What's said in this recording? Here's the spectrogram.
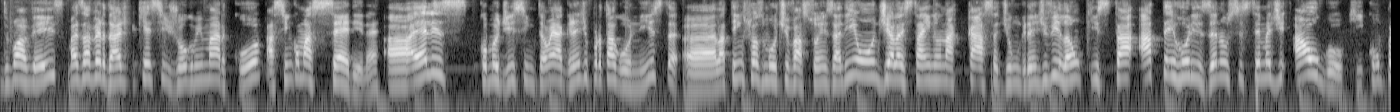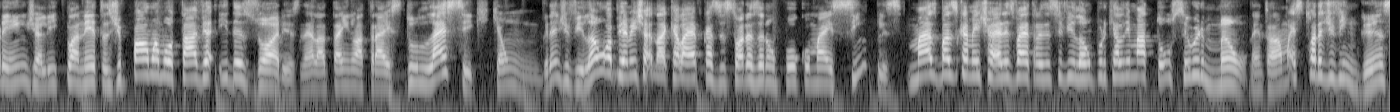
de uma vez, mas a verdade é que esse jogo me marcou, assim como a série, né? A Alice, como eu disse, então, é a grande protagonista. Uh, ela tem suas motivações ali, onde ela está indo na caça de um grande vilão que está aterrorizando o sistema de Algo, que compreende ali planetas de Palma, Motávia e Desores, né? Ela tá indo atrás do Lessig, que é um grande vilão. Obviamente, naquela época as histórias eram um pouco mais simples, mas basicamente a Alice vai atrás desse vilão porque ela matou o seu irmão, né? Então é uma história de vingança,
